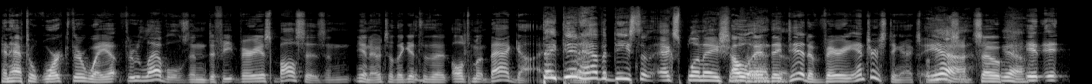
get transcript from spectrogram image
and have to work their way up through levels and defeat various bosses, and you know till they get to the ultimate bad guy. they did have a decent explanation. oh, for that, and they though. did a very interesting explanation. Yeah, so yeah. it it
